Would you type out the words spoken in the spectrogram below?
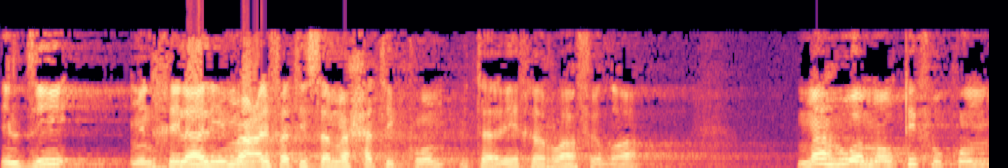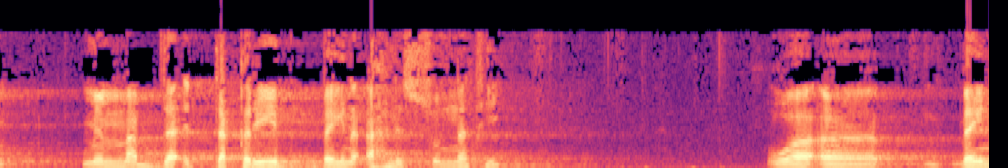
il dit من خلال معرفة سماحتكم بتاريخ الرافضة ما هو موقفكم من مبدأ التقريب بين أهل السنة وبين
